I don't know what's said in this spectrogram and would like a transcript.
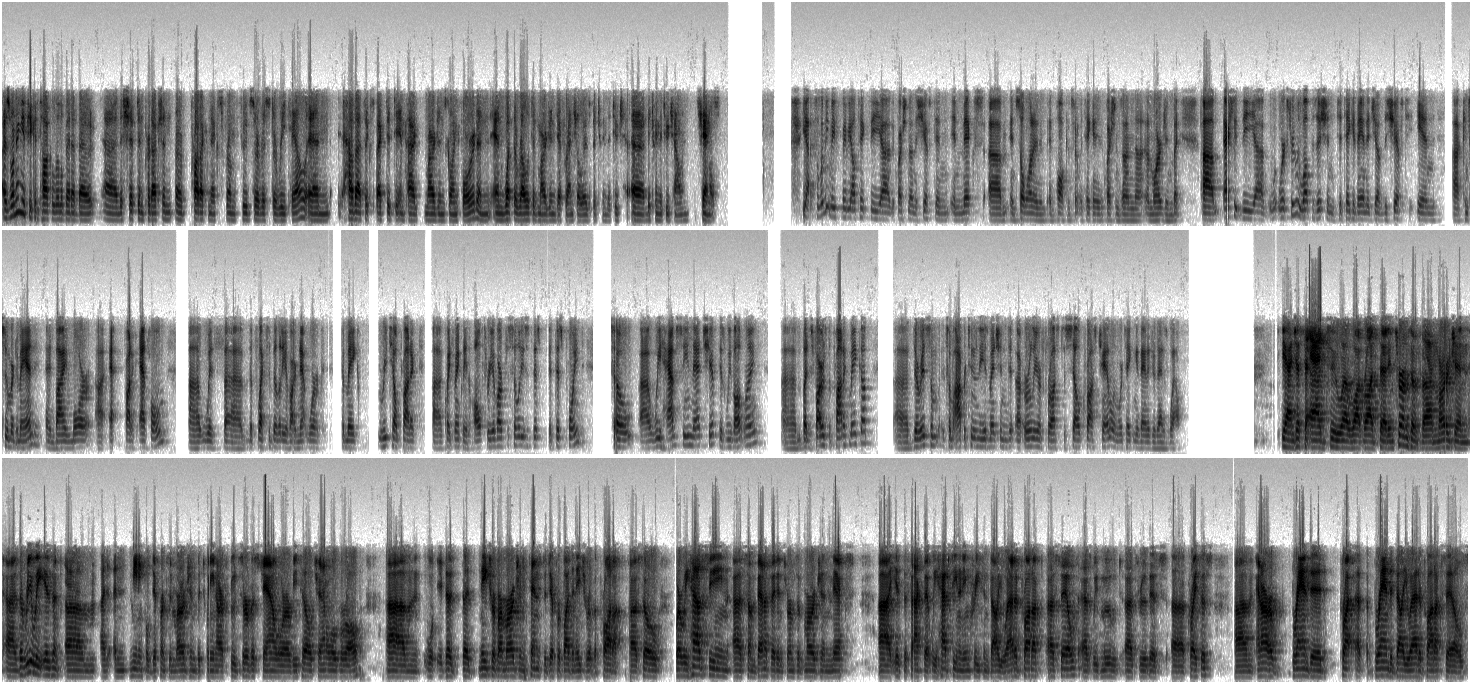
I was wondering if you could talk a little bit about uh, the shift in production or product mix from food service to retail and how that's expected to impact margins going forward and and what the relative margin differential is between the two uh, channels. Yeah. So let me maybe I'll take the uh the question on the shift in mix um, and so on, and Paul can certainly take any of the questions on uh, margin. But um, actually, the uh we're extremely well-positioned to take advantage of the shift in uh, consumer demand and buying more uh, product at home with the flexibility of our network to make retail product, quite frankly, in all three of our facilities at this at this point. So we have seen that shift as we've outlined. Um, but as far as the product makeup, uh, there is some some opportunity, as mentioned uh, earlier, for us to sell cross-channel, and we're taking advantage of that as well. Yeah, and just to add to uh, what Rod said, in terms of margin, there really isn't um, a meaningful difference in margin between our food service channel or our retail channel overall. Um, the nature of our margin tends to differ by the nature of the product. Where we have seen uh, some benefit in terms of margin mix uh, is the fact that we have seen an increase in value-added product uh, sales as we've moved through this crisis. Um, and our branded branded value-added product sales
